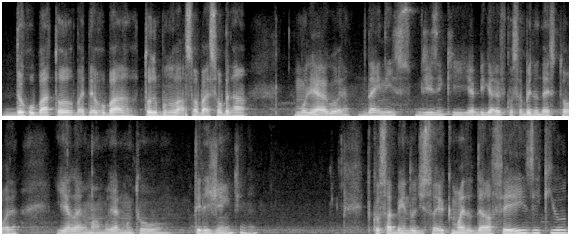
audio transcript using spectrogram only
derrubar todo, vai derrubar todo mundo lá, só vai sobrar mulher agora. Daí nisso, dizem que a Abigail ficou sabendo da história e ela era uma mulher muito inteligente, né? Ficou sabendo disso aí, o que o marido dela fez e que o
